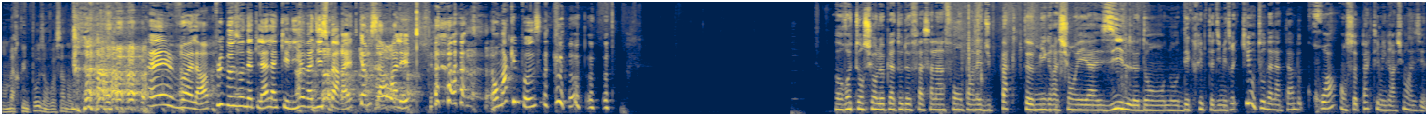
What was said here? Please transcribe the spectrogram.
On marque une pause, on voit ça dans. et voilà, plus besoin d'être là, la Kelly, elle va disparaître comme ça. Allez, on marque une pause. Retour sur le plateau de face à l'info, on parlait du pacte migration et asile dont nous décrypte Dimitri. Qui autour de la table croit en ce pacte immigration-asile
